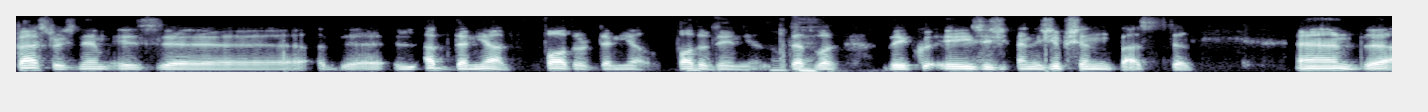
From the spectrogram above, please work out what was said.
pastor. His name is uh, Ab Daniel, Father Daniel, Father okay. Daniel. Okay. That was the, he's an Egyptian pastor. And uh,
